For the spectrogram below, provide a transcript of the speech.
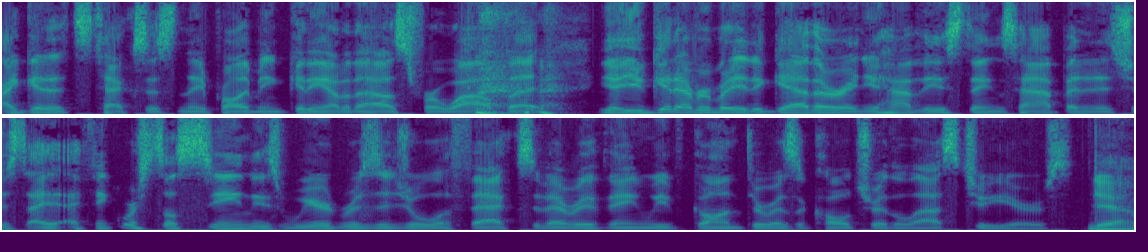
I get it's Texas, and they've probably been getting out of the house for a while, but you know, you get everybody together, and you have these things happen, and it's just, I, I think we're still seeing these weird residual effects of everything we've gone through as a culture the last two years. yeah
